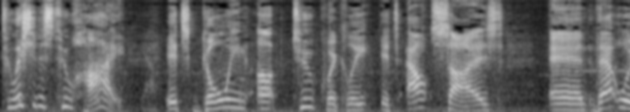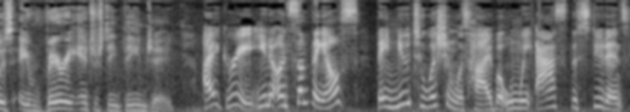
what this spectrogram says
tuition is too high. It's going up too quickly. It's outsized. And that was a very interesting theme, Jade. I agree. You know, and something else they knew tuition was high, but when we asked the students,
